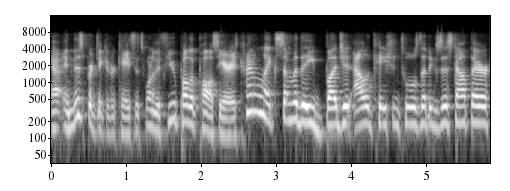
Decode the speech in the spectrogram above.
uh, in this particular case, it's one of the few public policy areas, kind of like some of the budget allocation tools that exist out there,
